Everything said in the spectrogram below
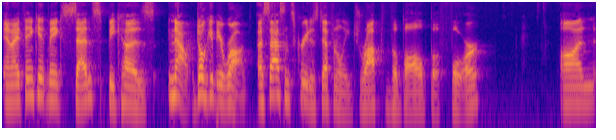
And I think it makes sense because now, don't get me wrong, Assassin's Creed has definitely dropped the ball before on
